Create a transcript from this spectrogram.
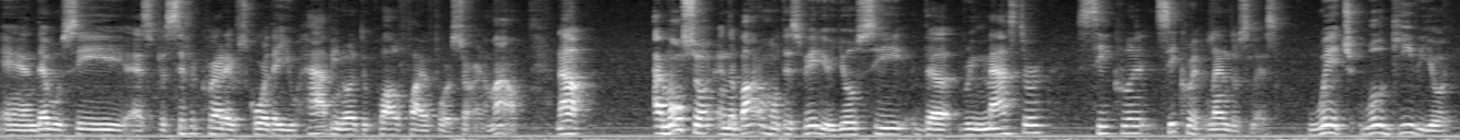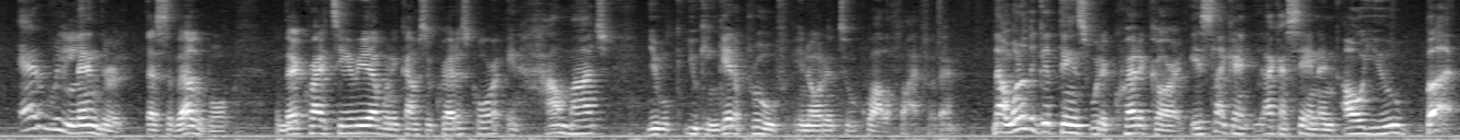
and they will see a specific credit score that you have in order to qualify for a certain amount. Now, I'm also in the bottom of this video, you'll see the remaster secret secret lenders list, which will give you every lender that's available and their criteria when it comes to credit score and how much you you can get approved in order to qualify for them. Now, one of the good things with a credit card is like a like I said an OU, but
